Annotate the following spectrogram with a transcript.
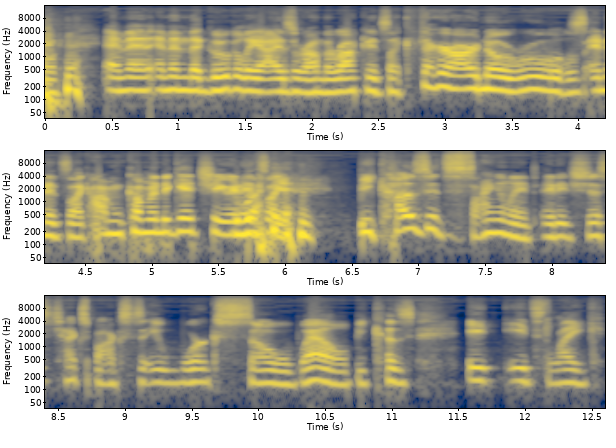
around and then and then the googly eyes are on the rock, and it's like there are no rules, and it's like I'm coming to get you, and it's Right. like because it's silent and it's just text boxes, it works so well because it it's like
